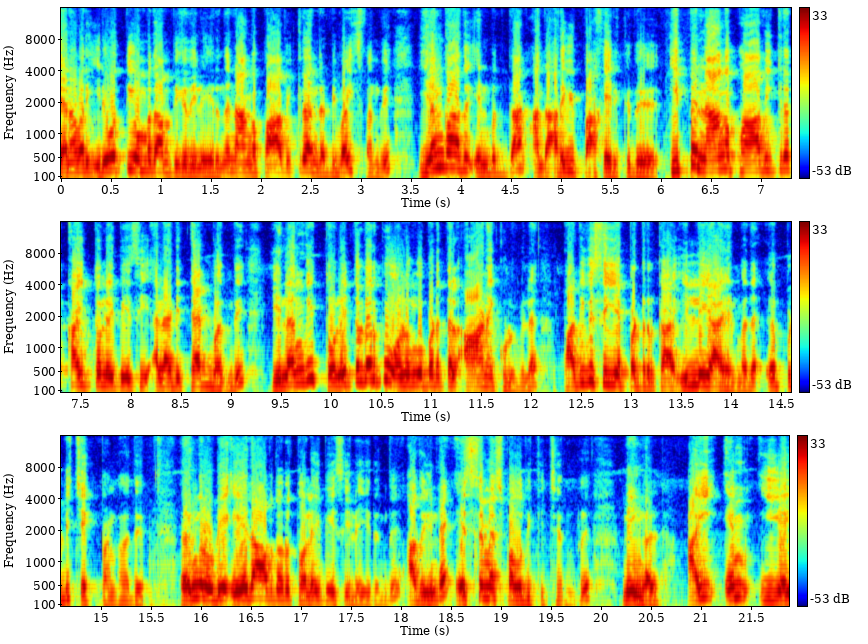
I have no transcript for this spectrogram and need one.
ஜனவரி இருபத்தி ஒன்பதாம் தேதியில இருந்து நாங்க பாவிக்கிற அந்த டிவைஸ் வந்து இயங்காது என்பது தான் அந்த அறிவிப்பாக இருக்குது. இப்ப நாங்க பாவிக்கிற கைத்தொலைபேசி அல்லாட்டி டேப் வந்து இலங்கை தொலைத்தொடர்பு ஒழுங்குபடுத்தல் ஆணைக்குழுவில் பதிவு செய்யப்பட்டிருக்கா இல்லையா என்பதை எப்படி செக் பண்ணுறது எங்களுடைய ஏதாவது ஒரு தொலைபேசியில் இருந்து அது இந்த எஸ்எம்எஸ் பகுதிக்கு சென்று நீங்கள் ஐஎம்இஐ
